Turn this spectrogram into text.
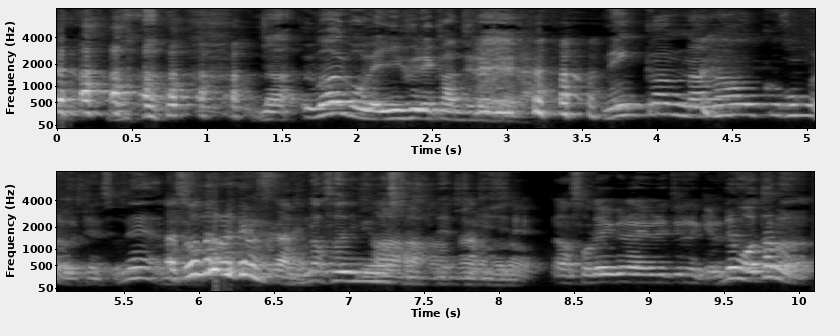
な、うまい棒でインフレ感じるみたいな。年間7億本ぐらい売れてるんですよね。あそんな売れてるんですかねなそれで見ました、ネット記事で。それぐらい売れてるんだけど、でも多分、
